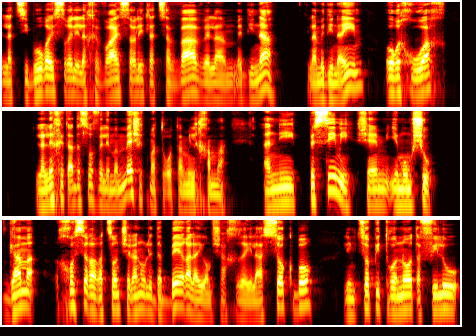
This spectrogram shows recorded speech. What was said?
לציבור הישראלי, לחברה הישראלית, לצבא ולמדינה, למדינאים, אורך רוח ללכת עד הסוף ולממש את מטרות המלחמה. אני פסימי שהם ימומשו. גם חוסר הרצון שלנו לדבר על היום שאחרי, לעסוק בו, למצוא פתרונות אפילו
